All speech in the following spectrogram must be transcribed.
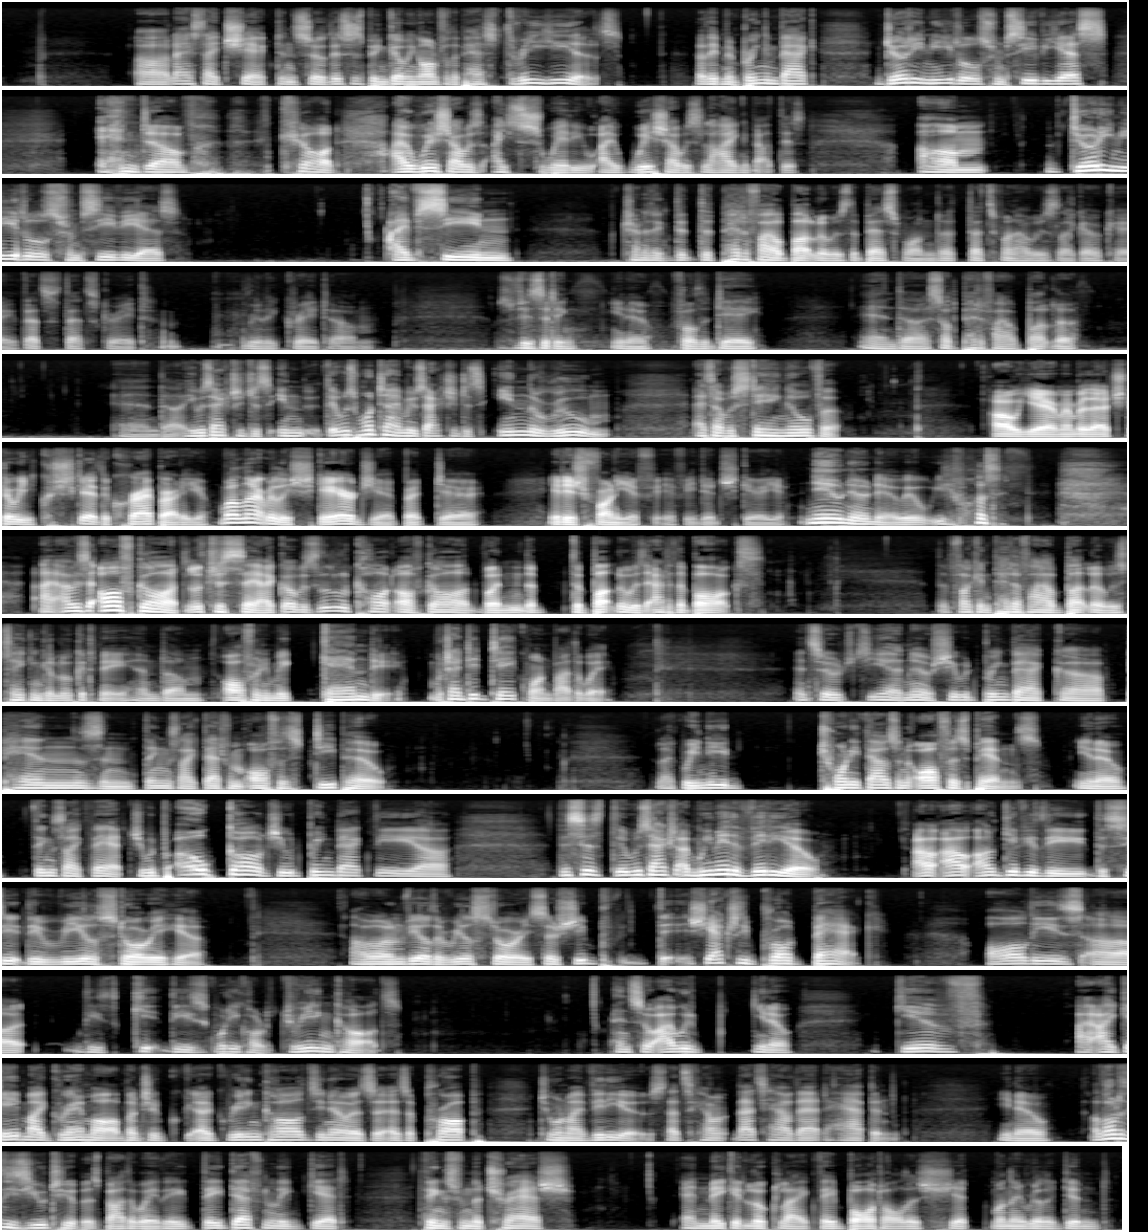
Uh, last I checked, and so this has been going on for the past three years. That they've been bringing back dirty needles from CVS, and um, God, I wish I was. I swear to you, I wish I was lying about this. Um, dirty needles from CVS. I've seen. I'm trying to think, the, the pedophile butler was the best one. That, that's when I was like, okay, that's that's great, really great. Um, was visiting, you know, for the day, and uh, I saw the pedophile butler, and uh, he was actually just in. There was one time he was actually just in the room as I was staying over. Oh yeah, remember that story? He scared the crap out of you. Well, not really scared you, but uh, it is funny if if he did scare you. No, no, no, it, it wasn't. I, I was off guard. Let's just say I, I was a little caught off guard when the the butler was out of the box the fucking pedophile butler was taking a look at me and um, offering me candy, which I did take one, by the way. And so, yeah, no, she would bring back uh, pens and things like that from Office Depot. Like, we need 20,000 office pens, you know, things like that. She would, oh God, she would bring back the, uh, this is, it was actually, we made a video. I'll, I'll, I'll give you the, the, the real story here. I'll unveil the real story. So she, she actually brought back all these uh these these what do you call it greeting cards. And so i would you know give i, I gave my grandma a bunch of uh, greeting cards you know as a, as a prop to one of my videos. That's how that's how that happened you know. A lot of these youtubers by the way they they definitely get things from the trash and make it look like they bought all this shit when they really didn't.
